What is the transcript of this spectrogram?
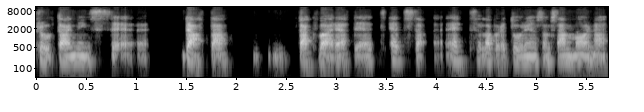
provtagningsdata tack vare att det är ett, ett, ett laboratorium som samordnar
